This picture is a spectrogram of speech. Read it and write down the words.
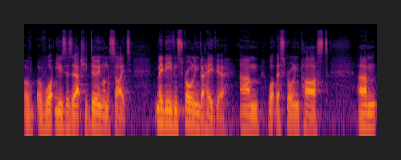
of, of what users are actually doing on the site, maybe even scrolling behavior, um, what they're scrolling past. Um,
